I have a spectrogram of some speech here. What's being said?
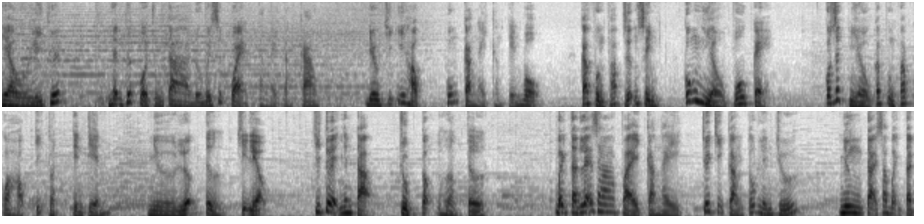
Theo lý thuyết, nhận thức của chúng ta đối với sức khỏe càng ngày càng cao. Điều trị y học cũng càng ngày càng tiến bộ. Các phương pháp dưỡng sinh cũng nhiều vô kể. Có rất nhiều các phương pháp khoa học kỹ thuật tiên tiến như lượng tử trị liệu, trí tuệ nhân tạo, chụp cộng hưởng từ. Bệnh tật lẽ ra phải càng ngày chữa trị càng tốt lên chứ. Nhưng tại sao bệnh tật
